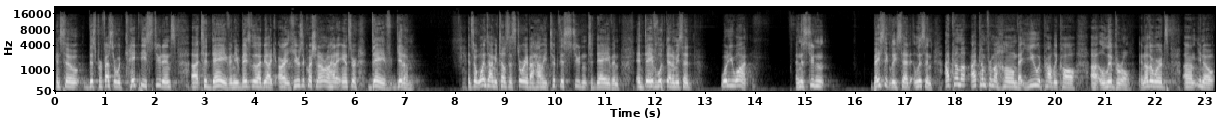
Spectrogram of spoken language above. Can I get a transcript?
And so this professor would take these students uh, to Dave, and he'd basically like be like, "All right, here's a question I don't know how to answer. Dave, get him." And so one time he tells this story about how he took this student to Dave, and, and Dave looked at him. He said, "What do you want?" And the student basically said, listen, I come, I come from a home that you would probably call uh, liberal. In other words, um, you know,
